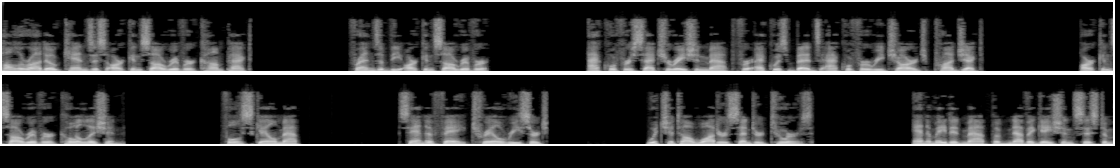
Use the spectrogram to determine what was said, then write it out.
Colorado–Kansas–Arkansas River Compact Friends of the Arkansas River Aquifer saturation map for Equus Beds Aquifer Recharge Project Arkansas River Coalition Full-scale map Santa Fe Trail Research Wichita Water Center Tours Animated map of navigation system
